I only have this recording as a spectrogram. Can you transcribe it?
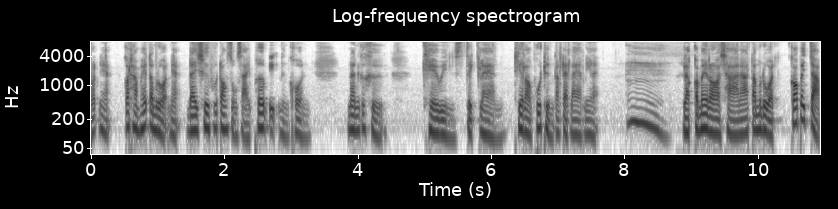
รถเนี่ยก็ทำให้ตำรวจเนี่ยได้ชื่อผู้ต้องสงสัยเพิ่มอีกหนึ่งคน นั่นก็คือเควินสตริกแลนด์ที่เราพูดถึงตั้งแต่แรกนี่แหละอืมแล้วก็ไม่รอช้านะตำรวจก็ไปจับ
